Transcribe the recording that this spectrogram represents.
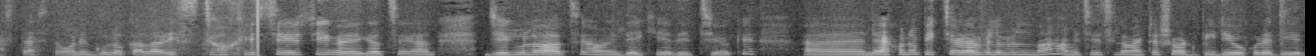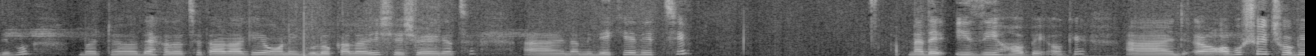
আস্তে আস্তে অনেকগুলো কালার স্টক শেষই হয়ে গেছে। অ্যান্ড যেগুলো আছে আমি দেখিয়ে দিচ্ছি ওকে অ্যান্ড এখনও পিকচার অ্যাভেলেবেল না। আমি চেয়েছিলাম একটা শর্ট ভিডিও করে দিয়ে দিব বাট দেখা যাচ্ছে তার আগে অনেকগুলো কালারই শেষ হয়ে গেছে। অ্যান্ড আমি দেখিয়ে দিচ্ছি। আপনাদের ইজি হবে ওকে অ্যান্ড অবশ্যই ছবি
